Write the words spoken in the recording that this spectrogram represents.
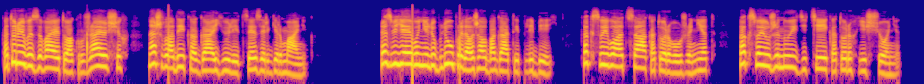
которые вызывает у окружающих наш владыка Гай Юлий Цезарь Германик. «Разве я его не люблю?» — продолжал богатый плебей. «Как своего отца, которого уже нет, как свою жену и детей, которых еще нет.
